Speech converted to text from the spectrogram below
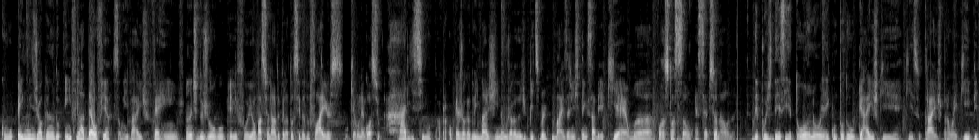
com o Penguins jogando em Filadélfia, são rivais ferrenhos, antes do jogo ele foi ovacionado pela torcida do Flyers, o que é um negócio raríssimo tá? para qualquer jogador. Imagina um jogador de Pittsburgh, mas a gente tem que saber que é uma, uma situação excepcional, né? Depois desse retorno, e aí com todo o gás que, que isso traz para uma equipe,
